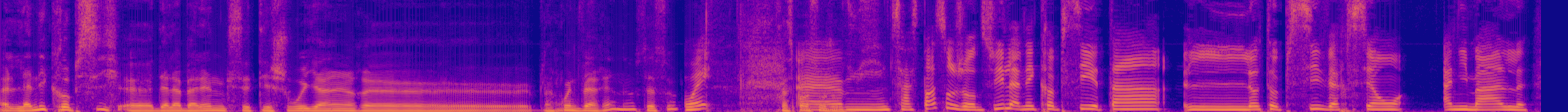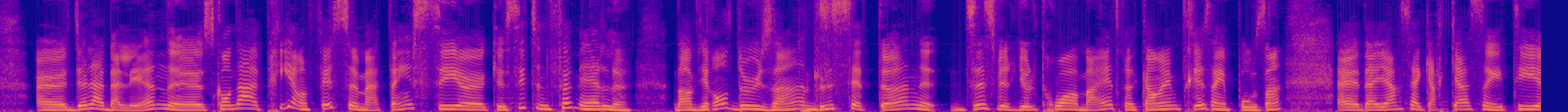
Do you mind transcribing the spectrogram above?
Euh, la nécropsie euh, de la baleine qui s'est échouée hier euh, dans le coin de Varennes, hein, c'est ça? Oui. Ça se passe aujourd'hui. Euh, ça se passe aujourd'hui. La nécropsie étant l'autopsie version animale euh, de la baleine. Euh, ce qu'on a appris en fait ce matin, c'est euh, que c'est une femelle d'environ deux ans, Ok. 17 tonnes, 10,3 mètres, quand même très imposant. D'ailleurs, sa carcasse a été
